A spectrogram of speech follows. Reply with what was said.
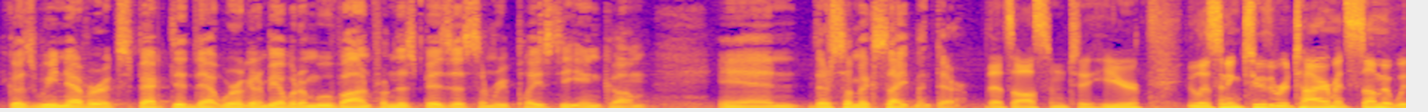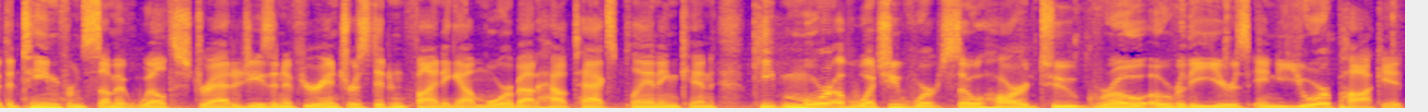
because we never expected that we're going to be able to move on from this business and replace the income." And there's some excitement there. That's awesome to hear. You're listening to the Retirement Summit with the team from Summit Wealth Strategies. And if you're interested in finding out more about how tax planning can keep more of what you've worked so hard to grow over the years in your pocket,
